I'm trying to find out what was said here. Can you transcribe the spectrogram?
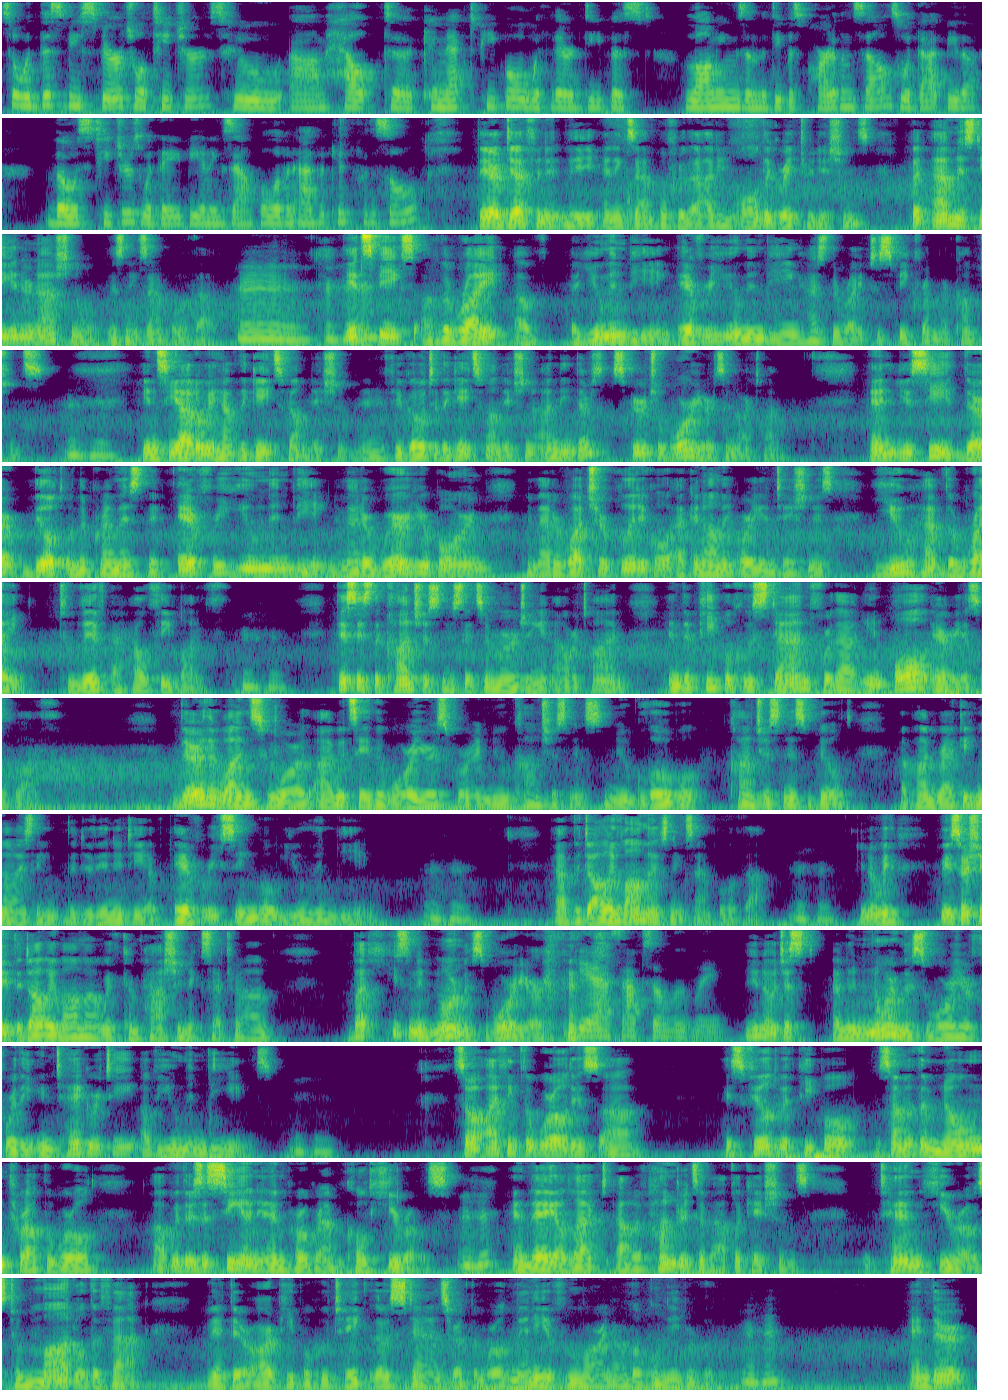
So would this be spiritual teachers who um, help to connect people with their deepest longings and the deepest part of themselves? Would that be the those teachers? Would they be an example of an advocate for the soul? They are definitely an example for that in all the great traditions, but Amnesty International is an example of that. It speaks of the right of a human being, every human being has the right to speak from their conscience. Mm-hmm. In Seattle, we have the Gates Foundation. And if you go to the Gates Foundation, I mean, there's spiritual warriors in our time. And you see, they're built on the premise that every human being, no matter where you're born, no matter what your political, economic orientation is, you have the right to live a healthy life. Mm-hmm. This is the consciousness that's emerging in our time, and the people who stand for that in all areas of life. They're the ones who are, I would say, the warriors for a new consciousness, a new global consciousness built upon recognizing the divinity of every single human being. Uh, the Dalai Lama is an example of that. You know, we we associate the Dalai Lama with compassion, etc. But he's an enormous warrior. yes, absolutely. you know, just an enormous warrior for the integrity of human beings. So I think the world is uh, is filled with people, some of them known throughout the world. Uh, where there's a CNN program called Heroes, and they elect out of hundreds of applications 10 heroes to model the fact that there are people who take those stands throughout the world, many of whom are in our local neighborhood. Mm-hmm. And they're,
